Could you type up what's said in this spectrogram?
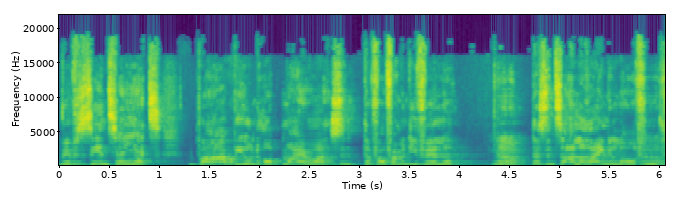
Wir sehen es ja jetzt. Barbie und Oppenheimer sind, da war auf einmal die Welle. Ja. Da sind sie alle reingelaufen. Ja.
